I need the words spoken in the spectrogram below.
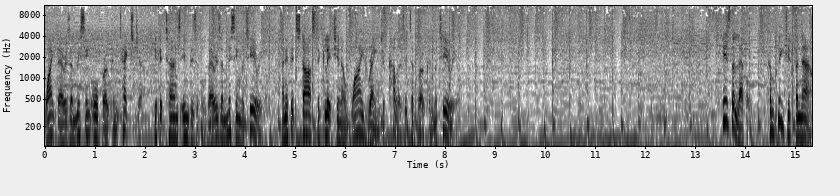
white there is a missing or broken texture, if it turns invisible there is a missing material, and if it starts to glitch in a wide range of colors it's a broken material. Here's the level, completed for now.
